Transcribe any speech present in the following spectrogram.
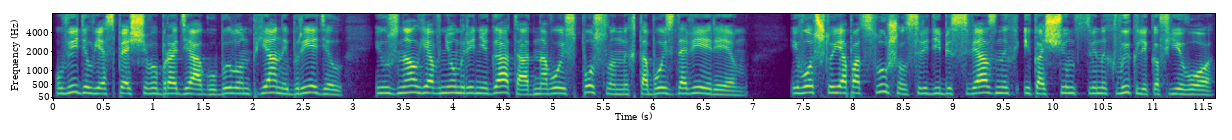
увидел я спящего бродягу, был он пьяный, бредил, и узнал я в нем ренегата, одного из посланных тобой с доверием. И вот что я подслушал среди бессвязных и кощунственных выкликов его.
